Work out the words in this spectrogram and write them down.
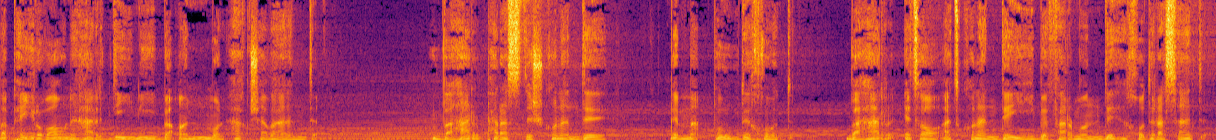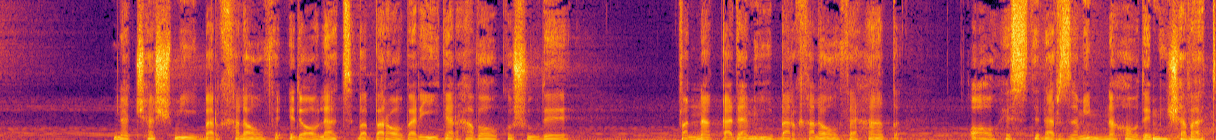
و پیروان هر دینی به آن ملحق شوند و هر پرستش کننده به معبود خود و هر اطاعت کنندهی به فرمانده خود رسد نه چشمی برخلاف عدالت و برابری در هوا گشوده و نه قدمی برخلاف حق آهسته در زمین نهاده می شود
